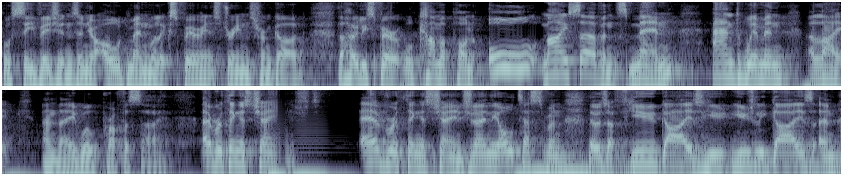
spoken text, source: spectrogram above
will see visions, and your old men will experience dreams from God. The Holy Spirit will come upon all my servants, men and women alike, and they will prophesy. Everything has changed. Everything has changed. You know, in the Old Testament, there was a few guys, usually guys, and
